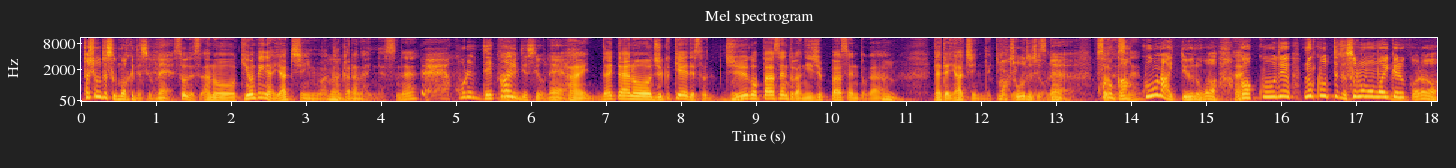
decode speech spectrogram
多少で済むわけですよね。そうです。あの基本的には家賃はかからないんですね。うん、えー、これでかいですよね。はい、大、体、あの塾経営ですと15%か20%が大体家賃で、ね、まあそうですよね。この学校内っていうのは、はい、学校で残っててそのまま行けるから、うん、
